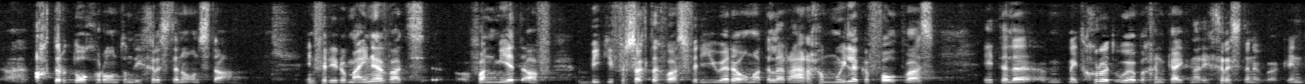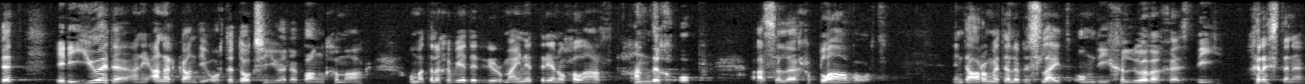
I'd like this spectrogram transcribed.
uh, agterdog rondom die Christene ontstaan. En vir die Romeine wat van meet af bietjie versigtig was vir die Jode omdat hulle regtig 'n moeilike volk was, het hulle met groot oë begin kyk na die Christene ook. En dit het die Jode aan die ander kant, die ortodokse Jode bang gemaak omdat hulle geweet het die Romeine tree nogal hardhandig op as hulle gepla word. En daarom het hulle besluit om die gelowiges, die Christene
